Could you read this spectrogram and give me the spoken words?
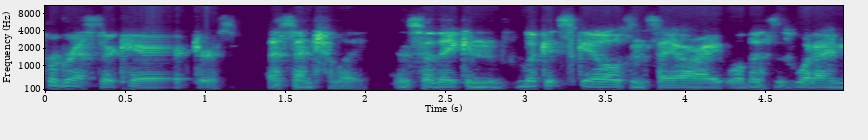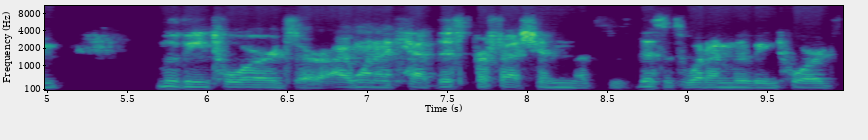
progress their characters essentially. And so they can look at skills and say, all right, well, this is what I'm moving towards, or I want to have this profession. This is what I'm moving towards.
